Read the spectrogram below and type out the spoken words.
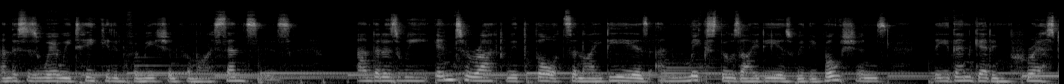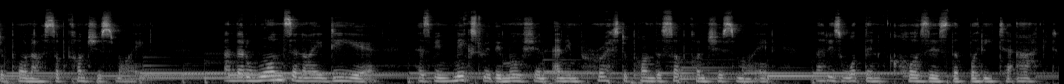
and this is where we take in information from our senses. And that as we interact with thoughts and ideas and mix those ideas with emotions, they then get impressed upon our subconscious mind. And that once an idea has been mixed with emotion and impressed upon the subconscious mind, that is what then causes the body to act.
